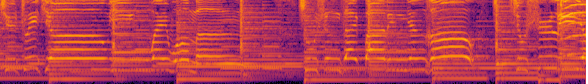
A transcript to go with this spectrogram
去追求，因为我们出生在八零年后，这就是理由。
